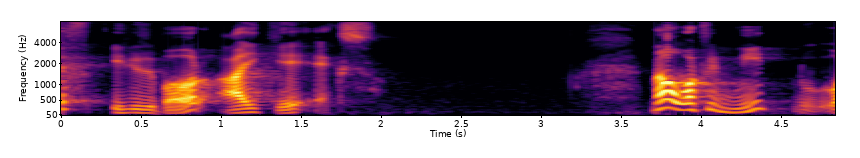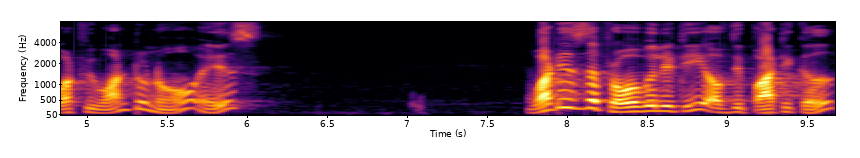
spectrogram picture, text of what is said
f e to the power i k x. Now what we need what we want to know is what is the probability of the particle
